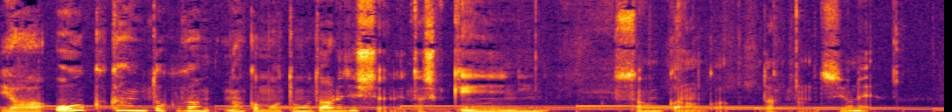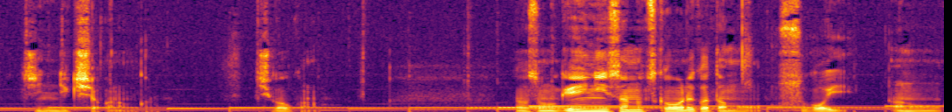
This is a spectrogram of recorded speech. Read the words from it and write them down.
いや大久監督がなんかもともとあれでしたよね。確か芸人さんかなんかだったんですよね。人力車かなんかの。違うかな。だからその芸人さんの使われ方もすごいあの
